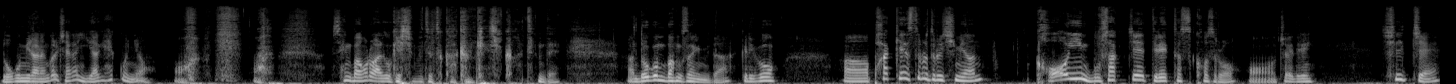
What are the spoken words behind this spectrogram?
녹음이라는 걸 제가 이야기했군요. 어, 어, 생방으로 알고 계신 분들도 가끔 계실 것 같은데 아, 녹음 방송입니다. 그리고 어, 팟캐스트로 들으시면 거의 무삭제 디렉터스 컷으로 어, 저희들이 실제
